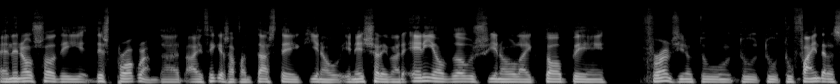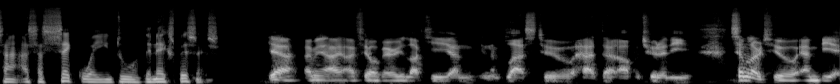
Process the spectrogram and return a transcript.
and then also the this program that I think is a fantastic, you know, initiative at any of those, you know, like top uh, firms, you know, to to to to find that as a as a segue into the next business. Yeah, I mean, I, I feel very lucky and blessed to had that opportunity. Similar to MBA,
